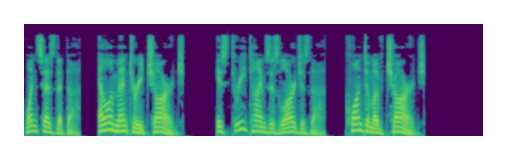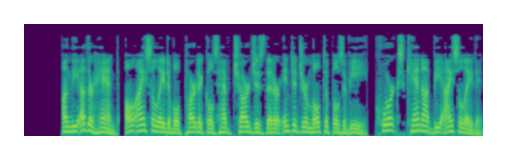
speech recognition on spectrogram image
one says that the «elementary charge» is three times as large as the «quantum of charge». On the other hand, all isolatable particles have charges that are integer multiples of e. Quarks cannot be isolated,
